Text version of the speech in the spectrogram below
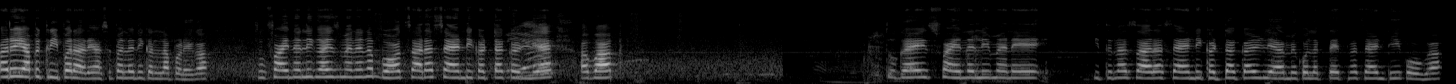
अरे यहाँ पे क्रीपर आ रहे हैं, यहाँ से पहले निकलना पड़ेगा। तो फाइनली गाइज़ मैंने ना बहुत सारा सैंड इकट्ठा कर लिया है। अब आप तो गाइज़ फाइनली मैंने इतना सारा सैंड इकट्ठा कर लिया मेरे को लगता है इतना सैंड ठीक होगा।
